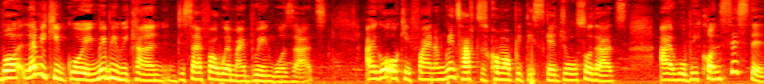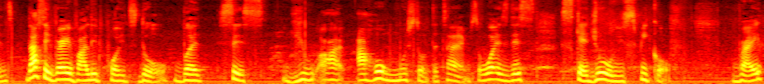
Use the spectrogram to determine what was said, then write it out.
But let me keep going. Maybe we can decipher where my brain was at. I go, okay, fine. I'm going to have to come up with a schedule so that I will be consistent. That's a very valid point, though. But sis, you are at home most of the time. So what is this schedule you speak of? Right?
